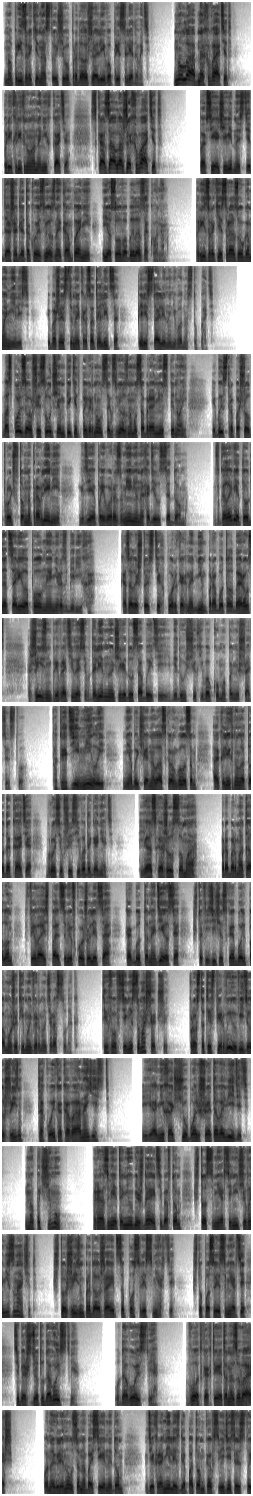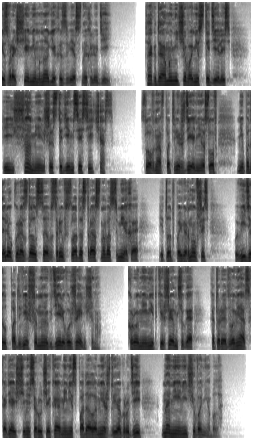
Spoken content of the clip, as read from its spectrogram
Но призраки настойчиво продолжали его преследовать. «Ну ладно, хватит!» — прикрикнула на них Катя. «Сказала же, хватит!» По всей очевидности, даже для такой звездной компании ее слово было законом. Призраки сразу угомонились, и божественной красоты лица перестали на него наступать. Воспользовавшись случаем, Пикет повернулся к звездному собранию спиной и быстро пошел прочь в том направлении, где, по его разумению, находился дом. В голове Тода царила полная неразбериха. Казалось, что с тех пор, как над ним поработал Бэрроуз, жизнь превратилась в длинную череду событий, ведущих его к умопомешательству. «Погоди, милый!» — необычайно ласковым голосом окликнула Тода Катя, бросившись его догонять. «Я схожу с ума!» — пробормотал он, впиваясь пальцами в кожу лица, как будто надеялся, что физическая боль поможет ему вернуть рассудок. «Ты вовсе не сумасшедший. Просто ты впервые увидел жизнь такой, какова она есть». «Я не хочу больше этого видеть». «Но почему? Разве это не убеждает тебя в том, что смерть ничего не значит, что жизнь продолжается после смерти?» Что после смерти тебя ждет удовольствие. Удовольствие. Вот как ты это называешь. Он оглянулся на бассейный дом, где хранились для потомков свидетельства извращений многих известных людей. Тогда мы ничего не стыдились, и еще меньше стыдимся сейчас. Словно в подтверждение слов, неподалеку раздался взрыв сладострастного смеха, и тот, повернувшись, увидел подвешенную к дереву женщину. Кроме нитки жемчуга, которая двумя сходящимися ручейками не спадала между ее грудей, на ней ничего не было.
